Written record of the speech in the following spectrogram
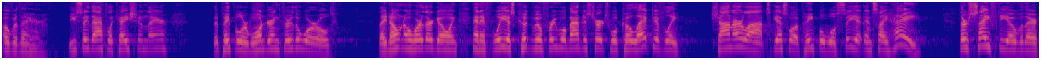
over there. Do you see the application there? That people are wandering through the world. They don't know where they're going. And if we, as Cookeville Free Will Baptist Church, will collectively shine our lights, guess what? People will see it and say, Hey, there's safety over there.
